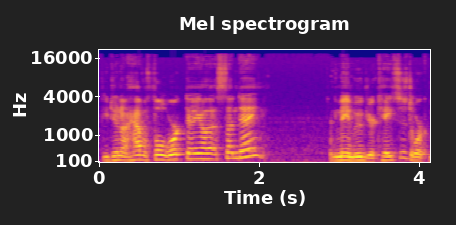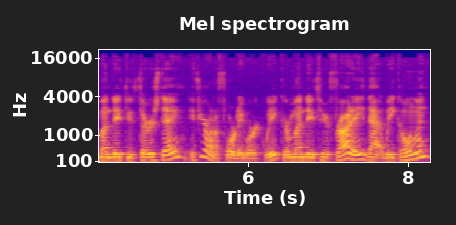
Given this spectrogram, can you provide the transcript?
If you do not have a full workday on that Sunday, you may move your cases to work Monday through Thursday if you're on a four day work week, or Monday through Friday that week only.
